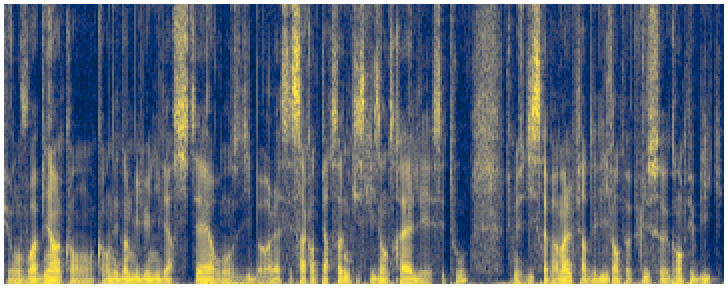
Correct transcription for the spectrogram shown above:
qu'on voit bien quand, on est dans le milieu universitaire où on se dit bah voilà c'est 50 personnes qui se lisent entre elles et c'est tout je me suis dit ce serait pas mal de faire des livres un peu plus euh, grand public.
